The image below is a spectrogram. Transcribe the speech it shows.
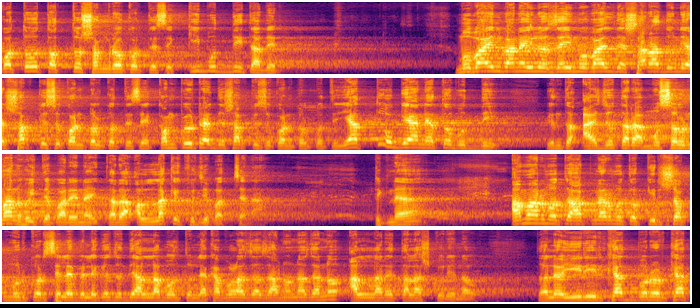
কত তথ্য সংগ্রহ করতেছে। কি বুদ্ধি তাদের? মোবাইল বানাইলো, যেই মোবাইল দিয়ে সারা দুনিয়ার সব কিছু কন্ট্রোল করতেছে কম্পিউটার দিয়ে সব কিছু কন্ট্রোল করতেছে, এত জ্ঞান, এত বুদ্ধি, কিন্তু আজও তারা মুসলমান হইতে পারে নাই, তারা আল্লাহকে খুঁজে পাচ্ছে না। ঠিক না? আমার মতো, আপনার মতো কৃষক, মূর্খর ছেলেপেলেকে যদি আল্লাহ বলতো, লেখাপড়া যা জানো না জানো, আল্লাহরে তালাশ করে নাও। তাহলে ইরির খ্যাত বড়োর খ্যাত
